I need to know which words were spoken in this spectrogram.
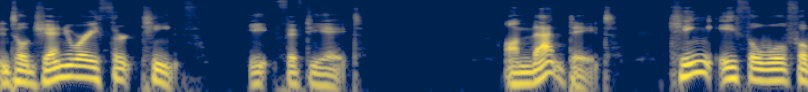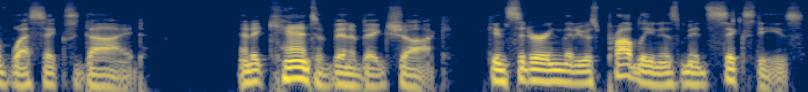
Until January 13th, 858. On that date, King Aethelwulf of Wessex died. And it can't have been a big shock, considering that he was probably in his mid 60s,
